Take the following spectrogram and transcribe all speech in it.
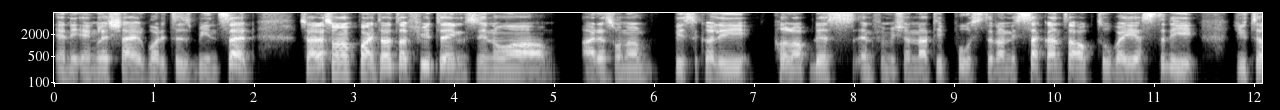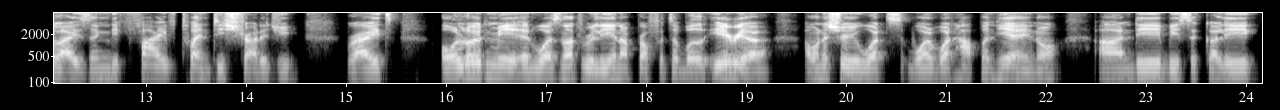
in the English side what it is being said. So I just want to point out a few things, you know, um, I just want to basically pull up this information that he posted on the 2nd of October yesterday, utilizing the 520 strategy, right? Although it may it was not really in a profitable area, I want to show you what's what what happened here, you know. And they basically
